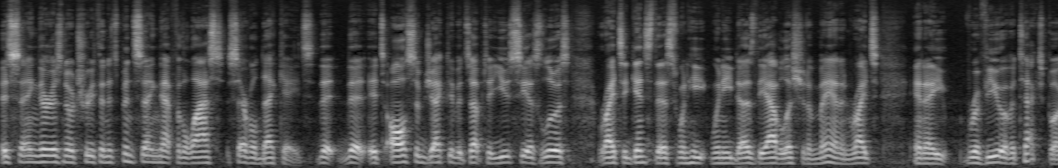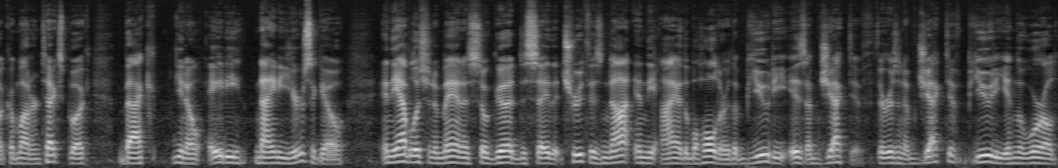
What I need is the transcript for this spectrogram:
is saying there is no truth, and it's been saying that for the last several decades. That that it's all subjective. It's up to you. C.S. Lewis writes against this when he when he does the abolition of man and writes in a review of a textbook, a modern textbook, back you know 80, 90 years ago. And the abolition of man is so good to say that truth is not in the eye of the beholder. The beauty is objective. There is an objective beauty in the world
